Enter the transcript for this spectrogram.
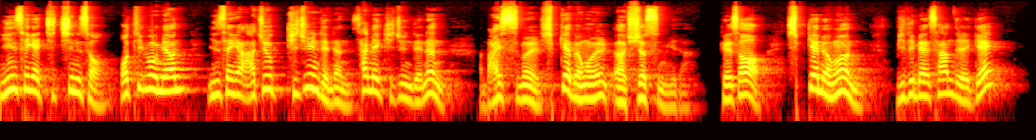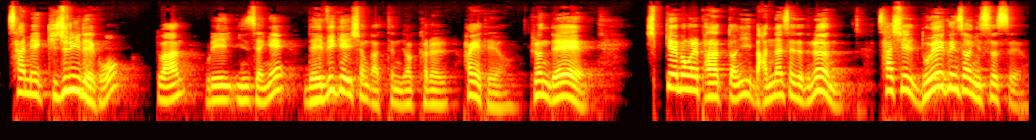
인생의 지침서 어떻게 보면 인생의 아주 기준이 되는 삶의 기준이 되는 말씀을 십계명을 어, 주셨습니다. 그래서 십계명은 믿음의 사람들에게 삶의 기준이 되고 또한 우리 인생의 내비게이션 같은 역할을 하게 돼요. 그런데 십계명을 받았던 이 만난 세대들은 사실 노예 근성이 있었어요.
